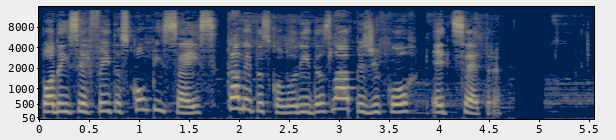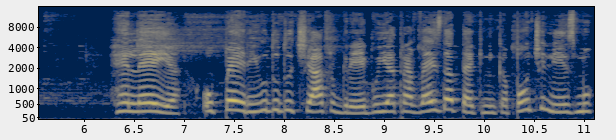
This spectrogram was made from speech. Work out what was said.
podem ser feitas com pincéis, canetas coloridas, lápis de cor, etc. Releia o período do teatro grego e, através da técnica pontilhismo,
